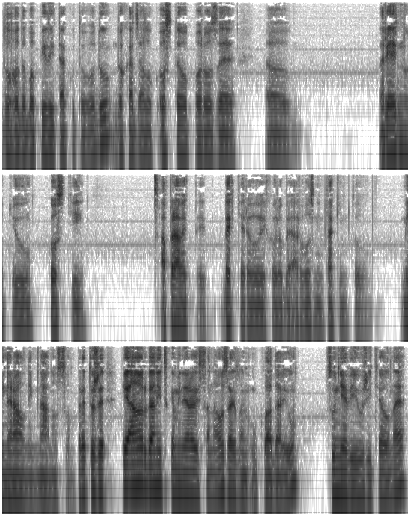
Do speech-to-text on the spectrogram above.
dlhodobo pili takúto vodu, dochádzalo k osteoporóze, e, riednutiu kosti a práve k tej Bechterovej chorobe a rôznym takýmto minerálnym nánosom. Pretože tie anorganické minerály sa naozaj len ukladajú, sú nevyužiteľné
